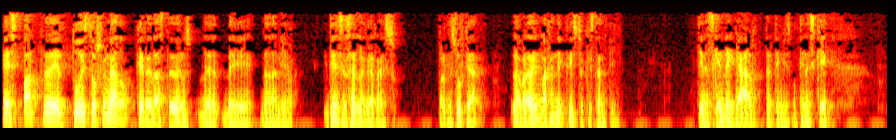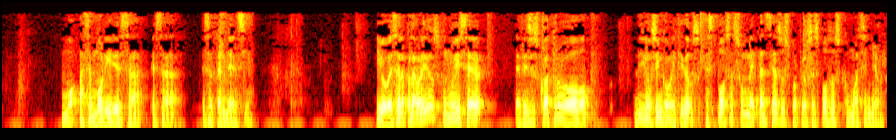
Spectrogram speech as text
es parte del tú distorsionado que heredaste de, de, de, de Adán y Eva. Y tienes que hacer la guerra a eso, para que surja la verdadera imagen de Cristo que está en ti. Tienes que negarte a ti mismo, tienes que hacer morir esa, esa, esa tendencia. Y obedece la palabra de Dios, como dice Efesios 4, digo 5, 22, esposas, sométanse a sus propios esposos como al Señor.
